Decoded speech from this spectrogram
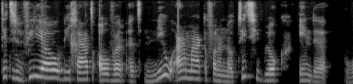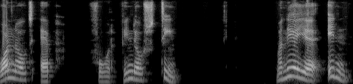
Dit is een video die gaat over het nieuw aanmaken van een notitieblok in de OneNote app voor Windows 10. Wanneer je in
